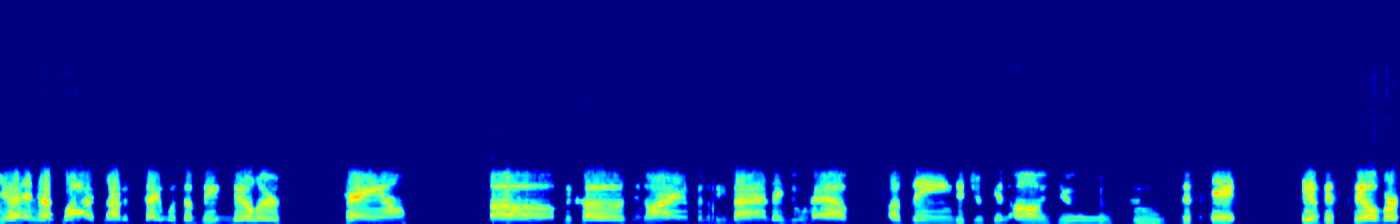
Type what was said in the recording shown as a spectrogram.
yeah, and that's why I try to stay with the big dealers, Cam. Uh, because you know I ain't gonna be buying. They do have a thing that you can uh use to detect if it's silver,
